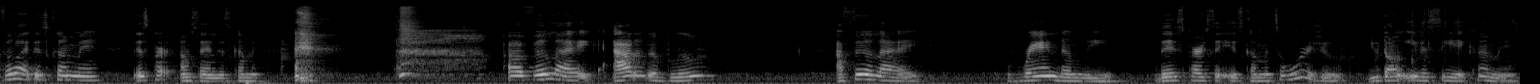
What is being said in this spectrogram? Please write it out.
Feel like this coming, this part, I'm saying this coming. I feel like out of the blue, I feel like randomly this person is coming towards you. You don't even see it coming.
